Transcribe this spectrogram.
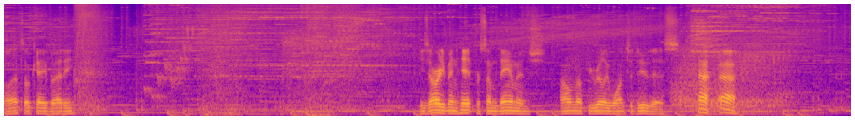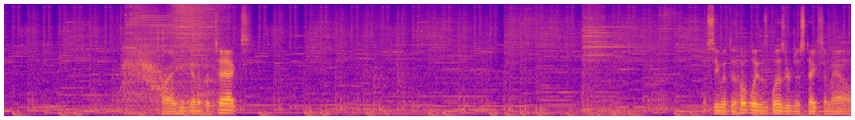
Oh, that's okay, buddy. He's already been hit for some damage. I don't know if you really want to do this. Alright, he's gonna protect. see what the hopefully this blizzard just takes him out.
